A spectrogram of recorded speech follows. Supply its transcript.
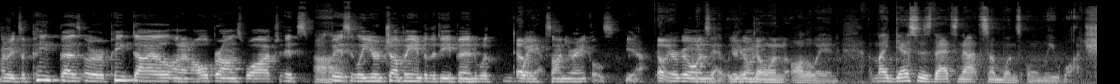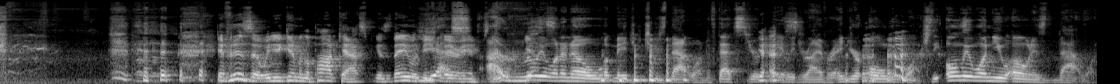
I mean, it's a pink bezel or a pink dial on an all bronze watch. It's Uh-huh. basically you're jumping into the deep end with Oh, weights on your ankles. Yeah, Oh, you're going. exactly. You're, You're, going. going, all the way in. My guess is that's not someone's only watch. If it is though, we need to get them on the podcast because they would be very yes, interested. I really Yes. want to know what made you choose that one. If that's your Yes. daily driver and your only watch, the only one you own is that one.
